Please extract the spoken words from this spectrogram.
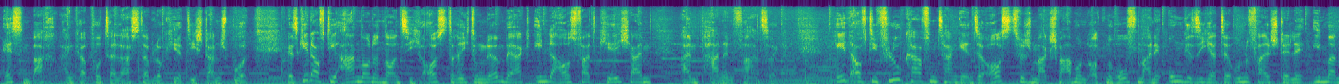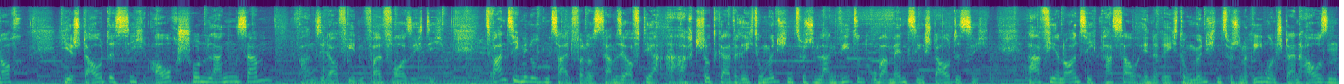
Essenbach. Ein kaputter Laster blockiert die Standspur. Es geht auf die A99 Ost Richtung Nürnberg in der Ausfahrt Kirchheim. Ein Pannenfahrzeug. Geht auf die Flughafentangente Ost zwischen Mark Schwabe und Ottenhofen eine ungesicherte Unfallstelle immer noch. Hier staut es sich auch schon langsam. Fahren Sie da auf jeden Fall vorsichtig. 20 Minuten Zeitverlust haben Sie auf der A8 Stuttgart Richtung München zwischen Langwied und Obermenzing staut es sich. A94 Passau in Richtung München zwischen Riem und Steinhausen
